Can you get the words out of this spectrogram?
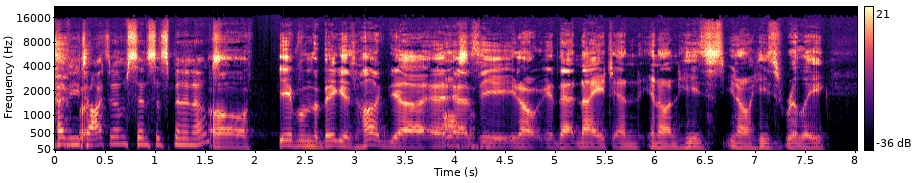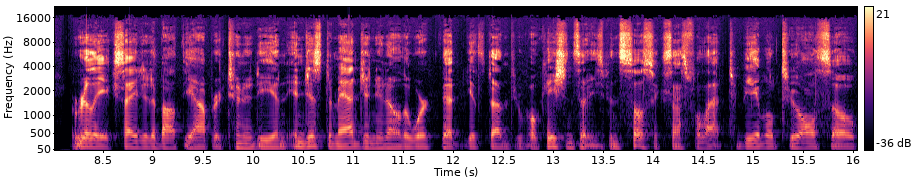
Have you talked to him since it's been announced? Oh, gave him the biggest hug uh, as he, you know, that night, and you know, and he's, you know, he's really, really excited about the opportunity, and and just imagine, you know, the work that gets done through vocations that he's been so successful at, to be able to also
